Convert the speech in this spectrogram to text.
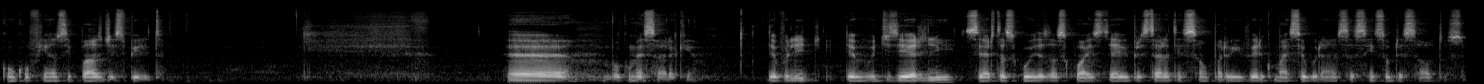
com confiança e paz de espírito. É, vou começar aqui. Devo, lhe, devo dizer-lhe certas coisas às quais deve prestar atenção para viver com mais segurança, sem sobressaltos.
